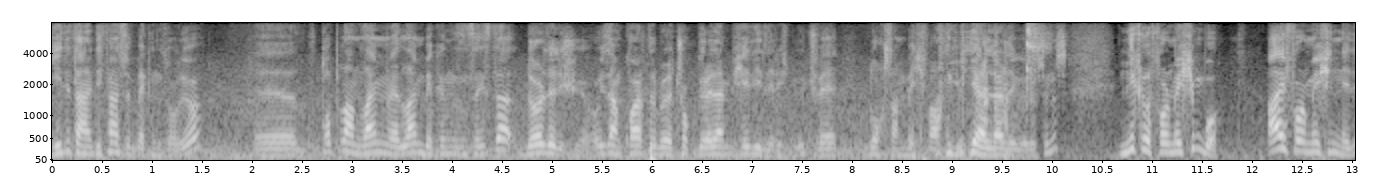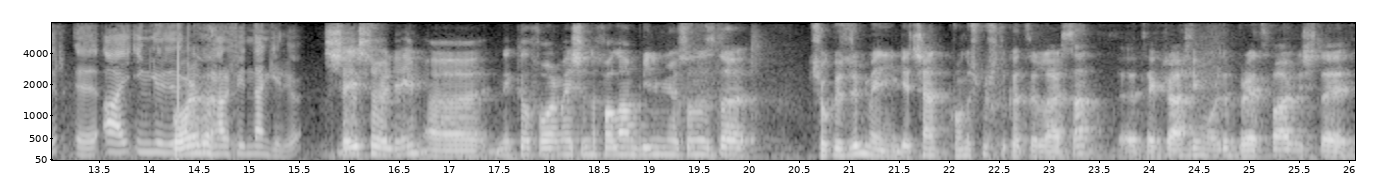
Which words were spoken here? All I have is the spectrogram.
7 tane defensive back'iniz oluyor. E, toplam line ve linebacker'ınızın sayısı da 4'e düşüyor. O yüzden quarter böyle çok görülen bir şey değildir. İşte 3 ve 95 falan gibi yerlerde görürsünüz. Nickel formation bu. I formation nedir? E, I İngilizce arada, harfinden geliyor. Şey söyleyeyim, e, nickel formation'ı falan bilmiyorsanız da çok üzülmeyin. Geçen konuşmuştuk hatırlarsan. E, tekrarlayayım orada. Brett Favre işte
